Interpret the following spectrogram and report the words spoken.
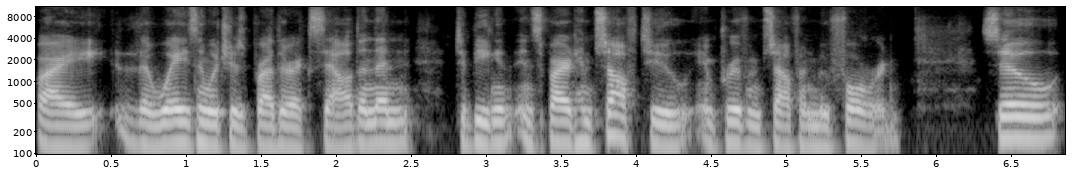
by the ways in which his brother excelled, and then to be inspired himself to improve himself and move forward. So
